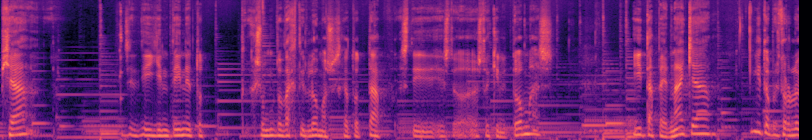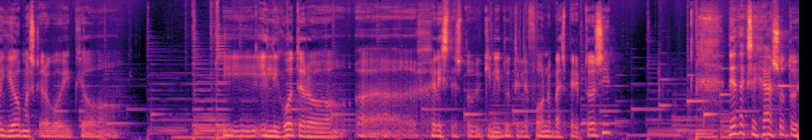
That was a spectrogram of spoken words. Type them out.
πια τι γίνεται είναι το χρησιμοποιούμε το δάχτυλό μας, το tap στη, στο, στο κινητό μας ή τα πενάκια ή το πληκτρολόγιό μας, ξέρω εγώ, η πιο οι, λιγότερο ε, χρήστες του κινητού τηλεφώνου εν πάση περιπτώσει. Δεν θα ξεχάσω το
